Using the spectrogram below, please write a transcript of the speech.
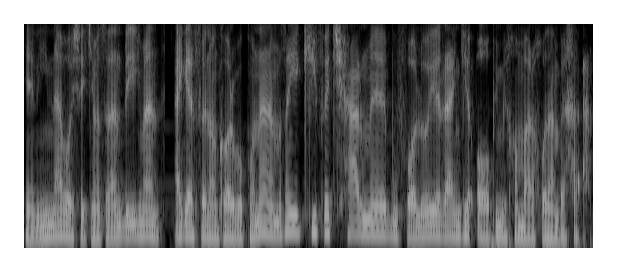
یعنی نباشه که مثلا بگی من اگر فلان کار بکنم مثلا یه کیف چرم بوفالوی رنگ آبی می‌خوام برای خودم بخرم.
